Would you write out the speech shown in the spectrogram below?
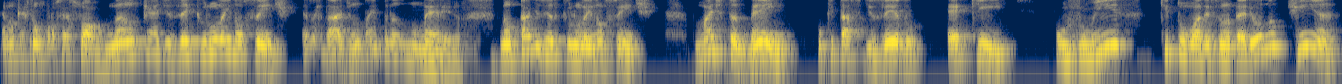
é uma questão processual. Não quer dizer que o Lula é inocente. É verdade, não está entrando no mérito. Não está dizendo que o Lula é inocente. Mas também o que está se dizendo é que o juiz que tomou a decisão anterior não tinha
